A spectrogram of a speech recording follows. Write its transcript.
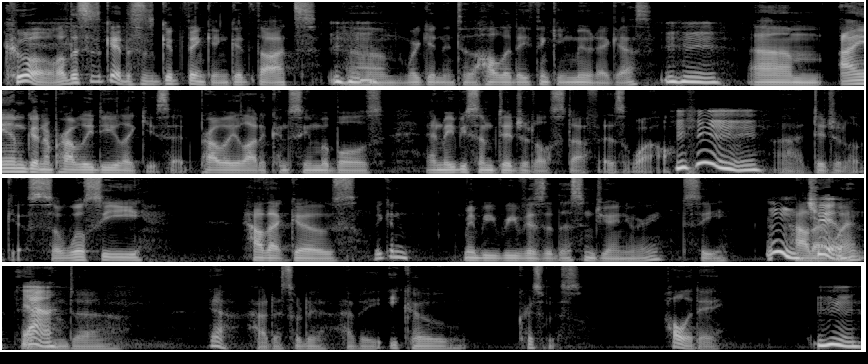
Cool. Well, this is good. This is good thinking, good thoughts. Um, we're getting into the holiday thinking mood, I guess. Mm-hmm. Um, I am going to probably do, like you said, probably a lot of consumables and maybe some digital stuff as well. Mm-hmm. Uh, digital gifts. So we'll see how that goes. We can maybe revisit this in January, see how true. that went. Yeah. And uh, yeah, how to sort of have a eco Christmas holiday. Mm-hmm.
